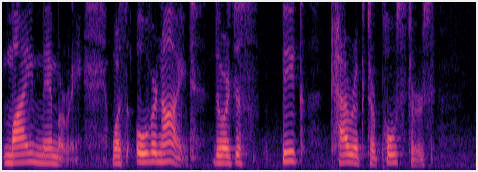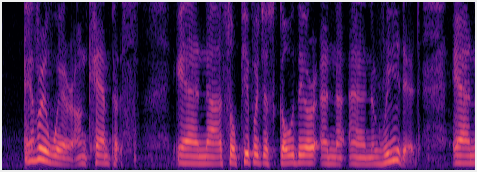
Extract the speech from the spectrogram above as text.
My memory was overnight there were just big character posters everywhere on campus. And uh, so people just go there and, and read it. And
